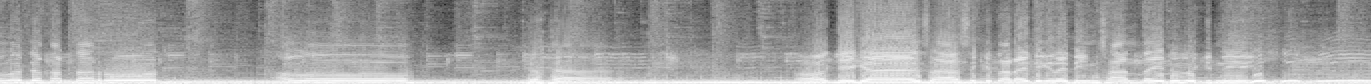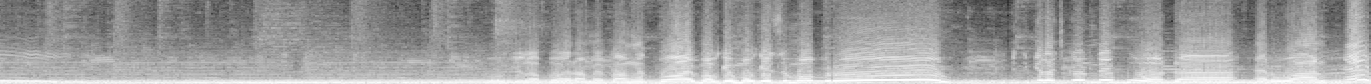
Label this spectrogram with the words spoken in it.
Halo Jakarta Road. Halo. Oke guys, asik kita riding-riding santai dulu gini. Oh gila boy, rame banget boy, moge-moge semua bro. Ini gila deh bu, ada R1. Eh,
